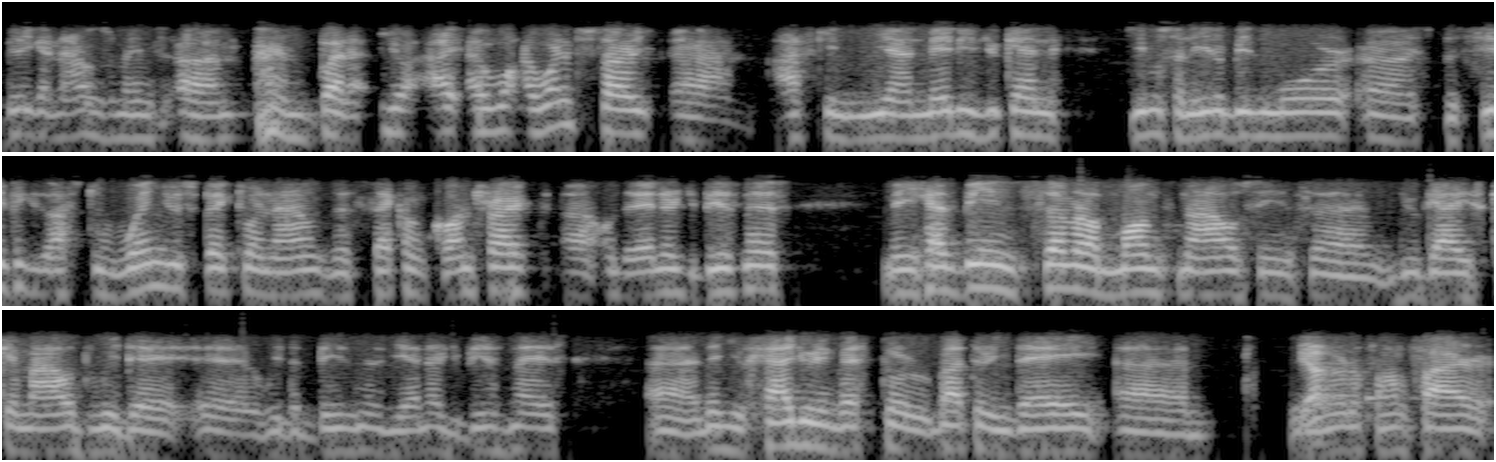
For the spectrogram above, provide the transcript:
big announcements, um, but you know, I, I, w- I wanted to start um, asking Ian, maybe if you can give us a little bit more uh, specifics as to when you expect to announce the second contract uh, on the energy business. I mean, it has been several months now since uh, you guys came out with the uh, with the business, the energy business. Uh, then you had your investor battery day, um, with a lot of fanfare,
